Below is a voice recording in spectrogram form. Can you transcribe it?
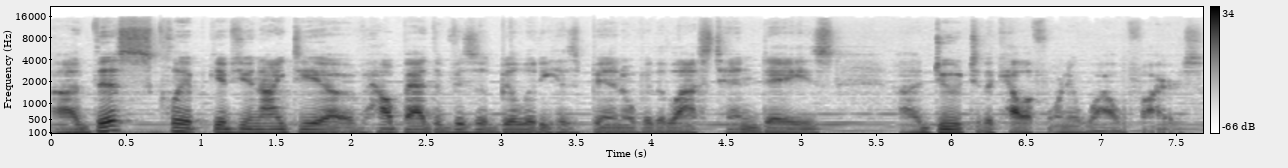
Uh, this clip gives you an idea of how bad the visibility has been over the last 10 days uh, due to the California wildfires.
